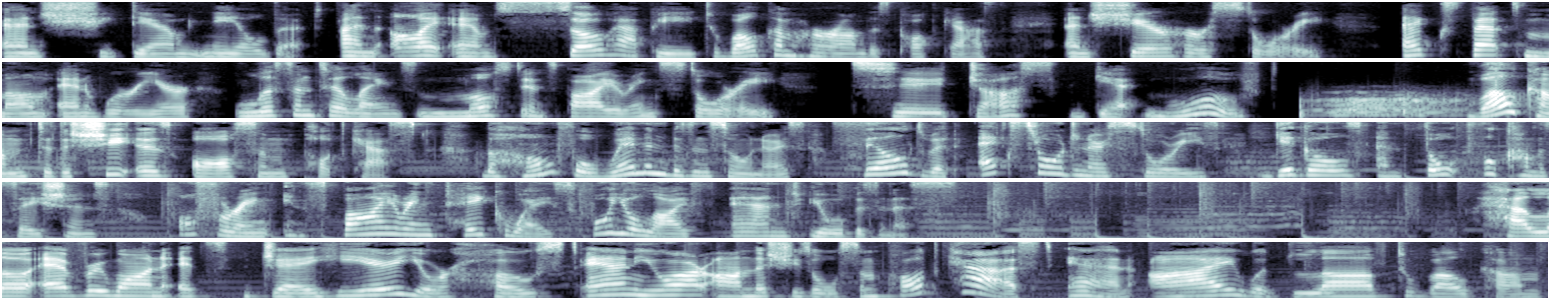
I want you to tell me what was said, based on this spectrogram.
and she damn nailed it. And I am so happy to welcome her on this podcast and share her story. Expat mom and warrior listen to Elaine's most inspiring story to just get moved. Welcome to the She Is Awesome podcast, the home for women business owners filled with extraordinary stories, giggles, and thoughtful conversations, offering inspiring takeaways for your life and your business. Hello, everyone. It's Jay here, your host, and you are on the She's Awesome podcast. And I would love to welcome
